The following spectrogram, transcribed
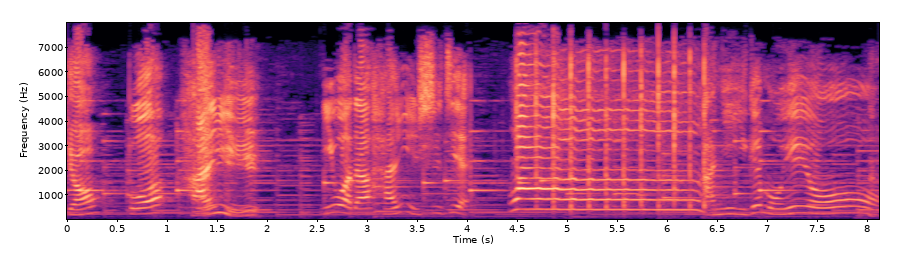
漂博韩韩语，语。你我的韩语世界。 와! 아니 이게 뭐예요?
